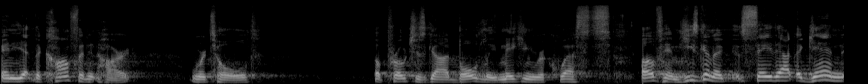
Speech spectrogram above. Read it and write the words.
And yet, the confident heart, we're told, approaches God boldly, making requests of Him. He's going to say that again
